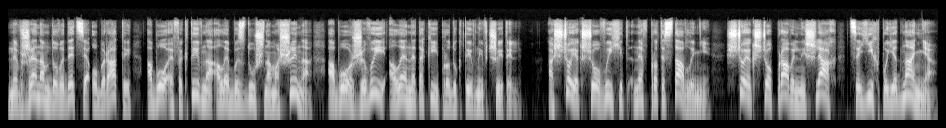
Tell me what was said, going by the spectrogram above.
Невже нам доведеться обирати або ефективна, але бездушна машина, або живий, але не такий продуктивний вчитель? А що, якщо вихід не в протиставленні? Що, якщо правильний шлях це їх поєднання?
